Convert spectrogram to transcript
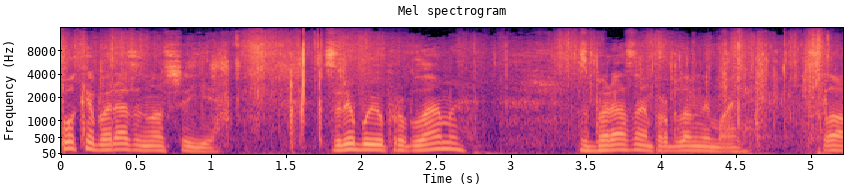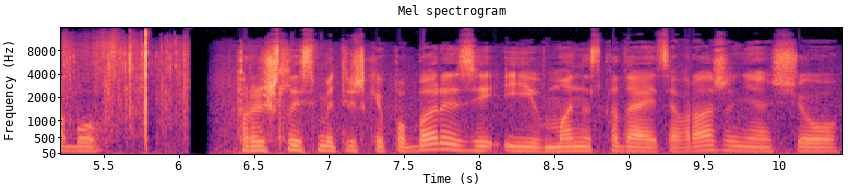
Поки береза ще є. З рибою проблеми, з березами проблем немає. Слава Богу. Пройшлись ми трішки по березі, і в мене складається враження, що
